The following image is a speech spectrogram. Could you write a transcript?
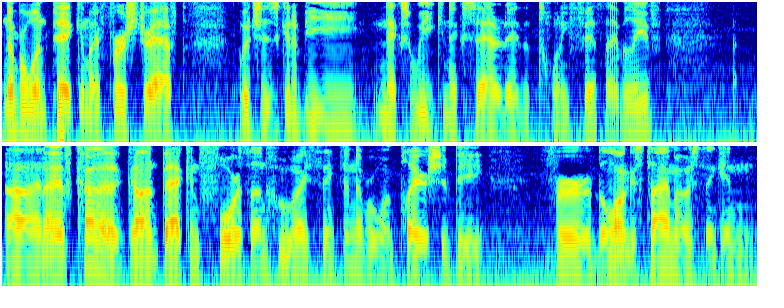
number one pick in my first draft, which is going to be next week, next Saturday, the 25th, I believe. Uh, and I have kind of gone back and forth on who I think the number one player should be. For the longest time, I was thinking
